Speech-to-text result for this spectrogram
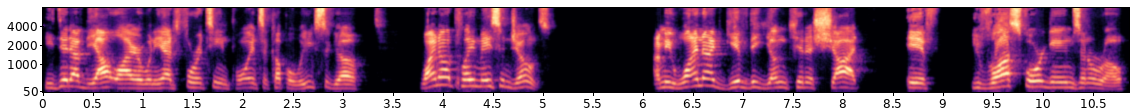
he did have the outlier when he had 14 points a couple weeks ago. Why not play Mason Jones? I mean, why not give the young kid a shot if you've lost four games in a row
